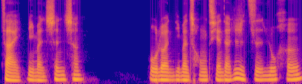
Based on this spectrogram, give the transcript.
在你们身上。无论你们从前的日子如何，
